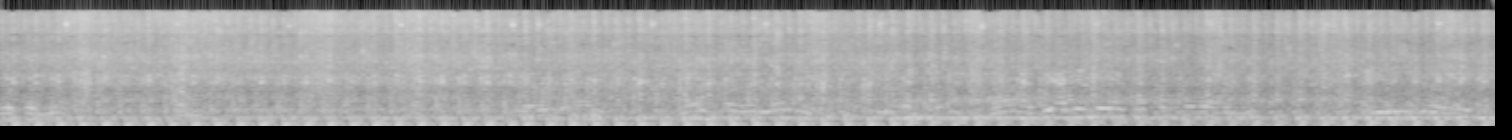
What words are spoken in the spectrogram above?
Thank you. いや全然よかったですね。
